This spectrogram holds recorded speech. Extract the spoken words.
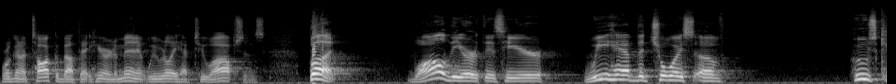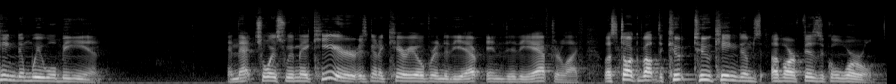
we're going to talk about that here in a minute. We really have two options. But while the earth is here, we have the choice of whose kingdom we will be in. And that choice we make here is going to carry over into the, into the afterlife. Let's talk about the two kingdoms of our physical world.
